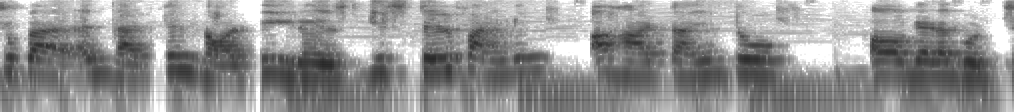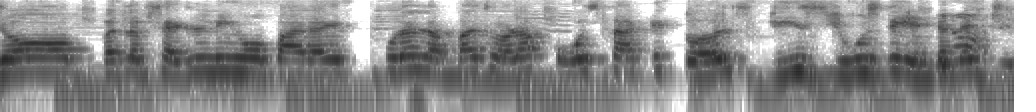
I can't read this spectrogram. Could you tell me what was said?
चुका है। And that can not be erased he still finding a hard time to get a good job मतलब सेटल नहीं हो पा रहा है पूरा लंबा चौड़ा पोस्ट कि girls please use the internet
